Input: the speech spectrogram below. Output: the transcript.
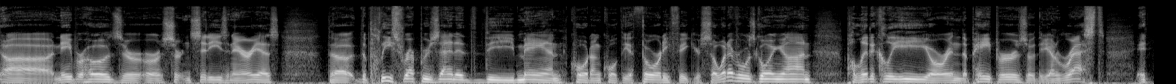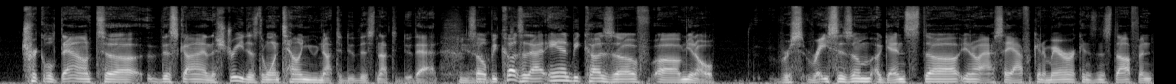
uh, neighborhoods or, or certain cities and areas the the police represented the man, quote unquote, the authority figure. So whatever was going on politically or in the papers or the unrest, it trickled down to this guy on the street is the one telling you not to do this, not to do that. So because of that, and because of um, you know racism against uh, you know I say African Americans and stuff, and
